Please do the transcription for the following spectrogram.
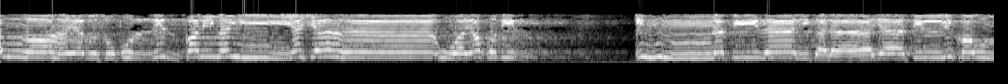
اللَّهَ يَبْسُطُ الرِّزْقَ لِمَن يَشَاءُ وَيَقْدِرُ ان فی ذلك لآیات لقوم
